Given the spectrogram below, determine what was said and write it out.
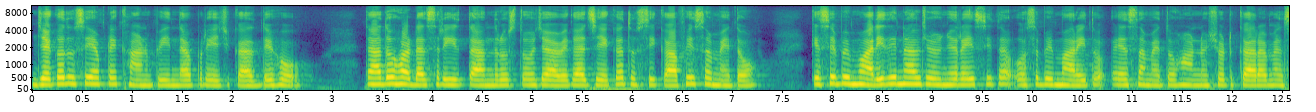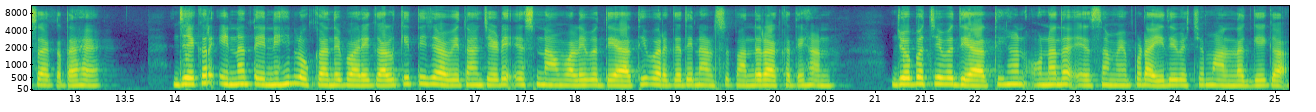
ਜੇਕਰ ਤੁਸੀਂ ਆਪਣੇ ਖਾਣ ਪੀਣ ਦਾ ਪਰਹੇਜ਼ ਕਰਦੇ ਹੋ, ਤਾਂ ਤੁਹਾਡਾ ਸਰੀਰ ਤੰਦਰੁਸਤ ਹੋ ਜਾਵੇਗਾ। ਜੇਕਰ ਤੁਸੀਂ ਕਾਫੀ ਸਮੇਂ ਤੋਂ ਕਿਸੇ ਬਿਮਾਰੀ ਦੇ ਨਾਲ ਜੂਝ ਰਹੇ ਸੀ ਤਾਂ ਉਸ ਬਿਮਾਰੀ ਤੋਂ ਇਸ ਸਮੇਂ ਤੁਹਾਨੂੰ ਛੁਟਕਾਰਾ ਮਿਲ ਸਕਦਾ ਹੈ। ਜੇਕਰ ਇਹਨਾਂ ਤਿੰਨ ਹੀ ਲੋਕਾਂ ਦੇ ਬਾਰੇ ਗੱਲ ਕੀਤੀ ਜਾਵੇ ਤਾਂ ਜਿਹੜੇ ਇਸ ਨਾਮ ਵਾਲੇ ਵਿਦਿਆਰਥੀ ਵਰਗ ਦੇ ਨਾਲ ਸੰਬੰਧ ਰੱਖਦੇ ਹਨ, ਜੋ ਬੱਚੇ ਵਿਦਿਆਰਥੀ ਹਨ, ਉਹਨਾਂ ਦਾ ਇਸ ਸਮੇਂ ਪੜ੍ਹਾਈ ਦੇ ਵਿੱਚ ਮਨ ਲੱਗੇਗਾ।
